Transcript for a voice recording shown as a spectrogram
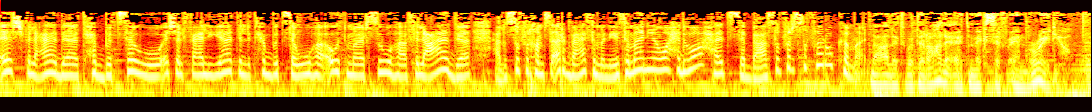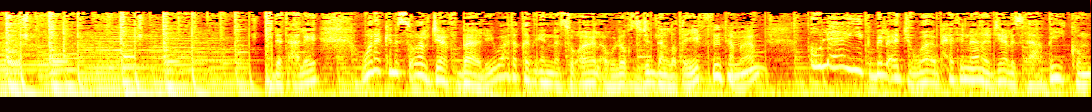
إيش في العادة تحبوا تسووا؟ إيش الفعاليات اللي تحبوا تسووها أو تمارسوها في العادة؟ على صفر خمسة أربعة ثمانية, ثمانية واحد, واحد سبعة صفر صفر وكمان. على تويتر على at Mix FM Radio ردت عليه. ولكن السؤال جاء في بالي وأعتقد انه سؤال أو لغز جدا لطيف. تمام؟ ولايق بالاجواء بحيث إن أنا جالس أعطيكم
